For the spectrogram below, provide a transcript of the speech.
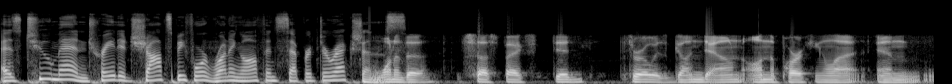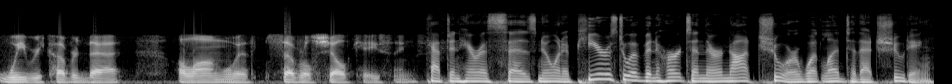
as two men traded shots before running off in separate directions. One of the suspects did throw his gun down on the parking lot, and we recovered that along with several shell casings. Captain Harris says no one appears to have been hurt and they're not sure what led to that shooting.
